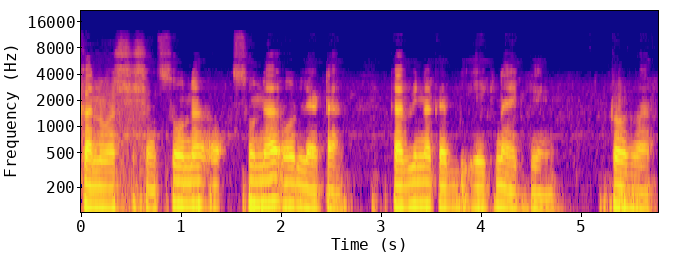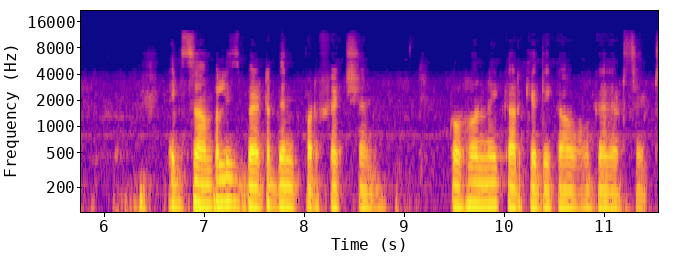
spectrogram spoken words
कन्वर्सेशन सुना सुना और लेटर कभी ना कभी एक ना एक दिन proverb example is better than perfection कहो नहीं करके दिखाओ गजट सेट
